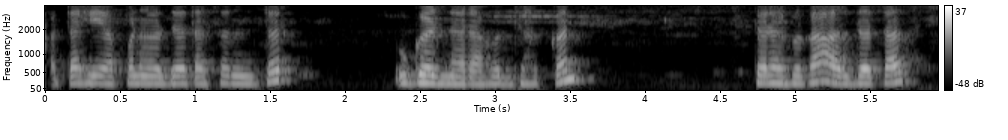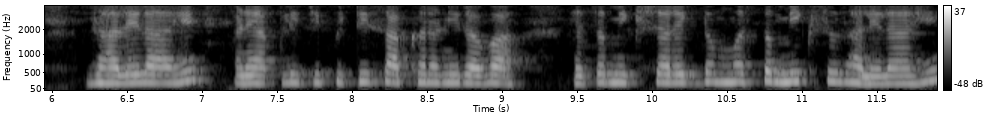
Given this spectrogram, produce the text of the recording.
आता हे आपण अर्ध्या तासानंतर उघडणार आहोत झाकण. तर हे बघा अर्धा तास झालेला आहे आणि आपली जी पिठी साखर आणि रवा ह्याचं मिक्सचर एकदम मस्त मिक्स झालेलं आहे.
